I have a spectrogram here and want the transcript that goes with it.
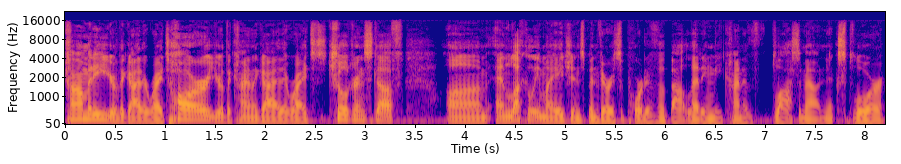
comedy, you're the guy that writes horror, you're the kind of guy that writes children's stuff. Um, and luckily, my agent's been very supportive about letting me kind of blossom out and explore,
